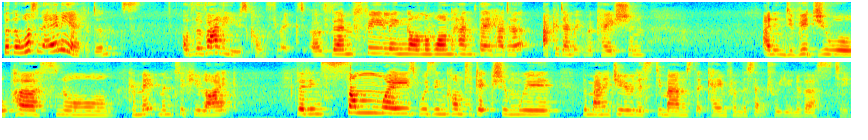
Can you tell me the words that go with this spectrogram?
But there wasn't any evidence of the values conflict, of them feeling, on the one hand, they had an academic vocation, an individual, personal commitment, if you like, that in some ways was in contradiction with the managerialist demands that came from the Central University.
